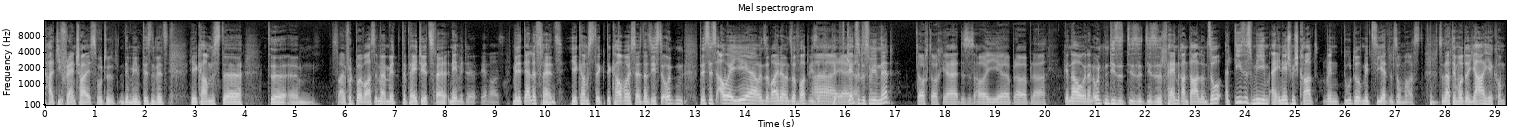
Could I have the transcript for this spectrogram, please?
halt die Franchise, wo du in dem Meme dissen willst, here comes the, ähm, das war im Football war es immer mit the Patriots Fans, nee, mit the, wer war es? Mit den Dallas Fans. Here comes the, the Cowboys Fans. Dann siehst du unten, this is our year und so weiter und so fort. Wie so. Ah, ja, Kennst ja. du das Meme nicht? Doch, doch, ja, das ist our year, bla bla bla. Genau, und dann unten diese, diese, diese Fanrandale und so. An dieses Meme erinnere ich mich gerade, wenn du da mit Seattle so machst. So nach dem Motto, ja, hier kommen,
